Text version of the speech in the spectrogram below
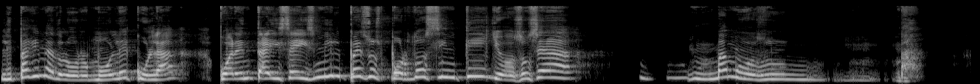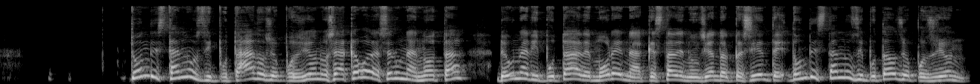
le paguen a Dolor Molécula 46 mil pesos por dos cintillos? O sea, vamos, ¿Dónde están los diputados de oposición? O sea, acabo de hacer una nota de una diputada de Morena que está denunciando al presidente. ¿Dónde están los diputados de oposición?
